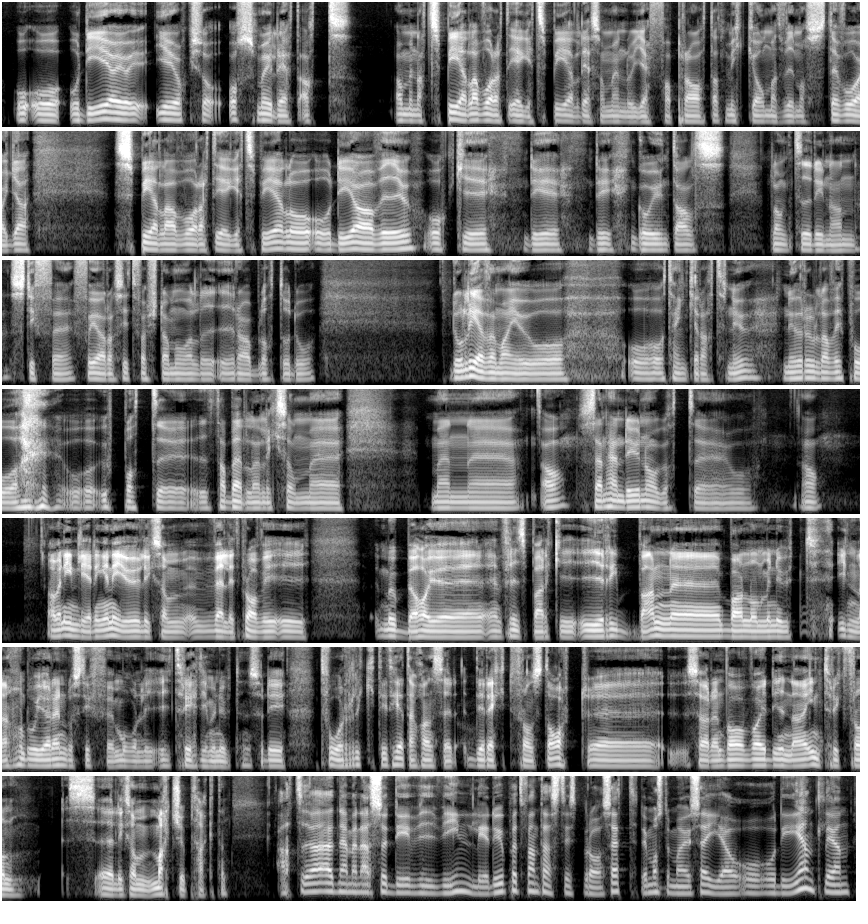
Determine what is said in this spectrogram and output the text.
och, och, och det ger ju ger ju också oss möjlighet att, ja, men att spela vårt eget spel, det som ändå Jeff har pratat mycket om, att vi måste våga spela vårt eget spel och, och det gör vi ju och eh, det, det går ju inte alls lång tid innan Styffe får göra sitt första mål i, i rödblått och då, då lever man ju och, och, och tänker att nu, nu rullar vi på och uppåt eh, i tabellen liksom. Eh, men eh, ja, sen händer ju något eh, och ja. Ja, men inledningen är ju liksom väldigt bra. Vi, i, Mubbe har ju en frispark i, i ribban eh, bara någon minut innan och då gör ändå Stiffe mål i, i tredje minuten. Så det är två riktigt heta chanser direkt från start. Eh, Sören, vad, vad är dina intryck från eh, liksom matchupptakten? Att, eh, nej men alltså det, vi, vi inleder ju på ett fantastiskt bra sätt, det måste man ju säga. Och, och det är egentligen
